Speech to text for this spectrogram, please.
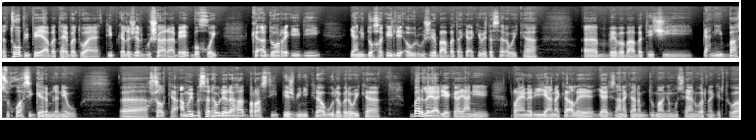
لە تۆپی پێیا بە تایبەت وایە تیپکە لەژێر گوشارا بێ بۆ خۆی کە ئەدۆڕێ ئیدی ینی دۆخەکەی لێ ئەوروژێ بابەتەکە ئەکەوێتە سەر ئەوەی کە ببێ بە بابەتێکی یعنی باس و خواسی گەرم لە نێو خەڵکە ئەمەی بەسەر هەولێرە هاات بەڕاستی پێشببینی کرا بوو لە بەرەوەی کە بەر لە یاریەکە ینی ڕایەنەری یانەکە ئەڵێ یاریزانەکانم دوو مانگە مووسیان وەرنەگرتووە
